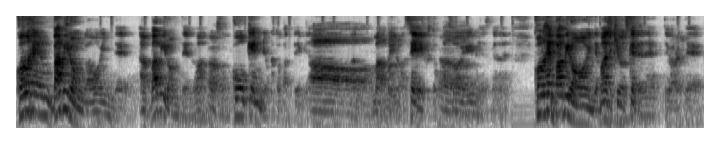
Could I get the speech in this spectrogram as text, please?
この辺バビロンが多いんで、あバビロンっていうのは、うんその貢献力とかっていう意味なんでああ、まあ、まあ、政府とかうんそういう意味ですからね。この辺バビロン多いんで、マジ気をつけてねって言われて、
